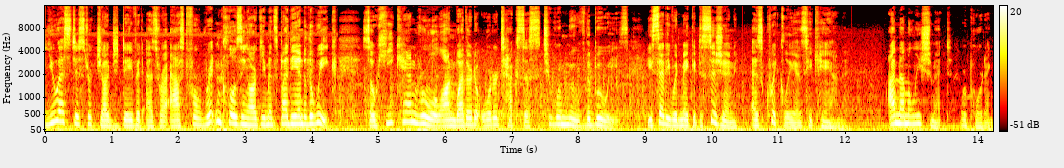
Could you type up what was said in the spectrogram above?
U.S. District Judge David Ezra asked for written closing arguments by the end of the week so he can rule on whether to order Texas to remove the buoys. He said he would make a decision as quickly as he can. I'm Emily Schmidt, reporting.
